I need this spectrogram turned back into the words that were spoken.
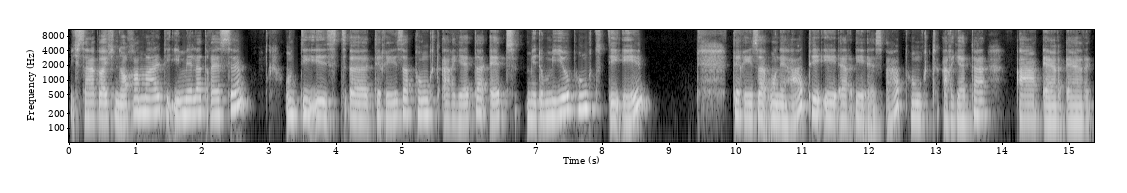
Ich sage euch noch einmal die E-Mail-Adresse und die ist äh, teresa.arieta.medomio.de. Teresa ohne H, T-E-R-E-S-A, Arieta, A-R-R-I-E-T-A,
